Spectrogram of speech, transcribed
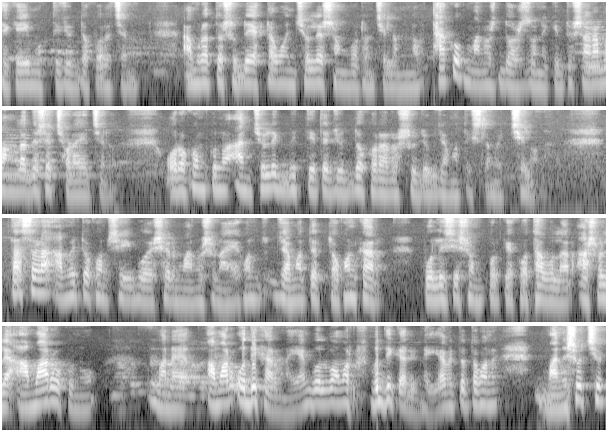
থেকেই মুক্তিযুদ্ধ করেছেন। আমরা তো শুধু একটা অঞ্চলের সংগঠন ছিলাম না। থাকুক মানুষ দশজনে, কিন্তু সারা বাংলাদেশে ছড়াইয়েছিল ওরকম কোনো আঞ্চলিক ভিত্তিতে যুদ্ধ করারও সুযোগ জামাত ইসলামের ছিল না। তাছাড়া আমি তখন সেই বয়সের মানুষ না এখন জামাতের তখনকার পলিসি সম্পর্কে কথা বলার আসলে আমারও কোনো মানে আমার অধিকার নাই। আমি বলব আমার অধিকারই নেই। আমি তো তখন মানুষও ছিল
